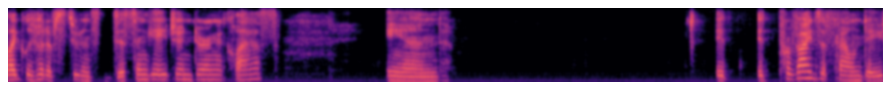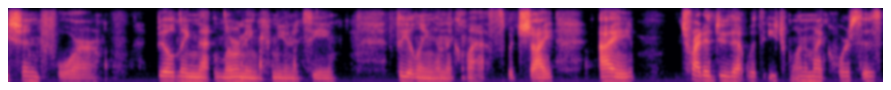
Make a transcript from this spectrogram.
likelihood of students disengaging during a class. And it, it provides a foundation for building that learning community feeling in the class, which I, I try to do that with each one of my courses,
